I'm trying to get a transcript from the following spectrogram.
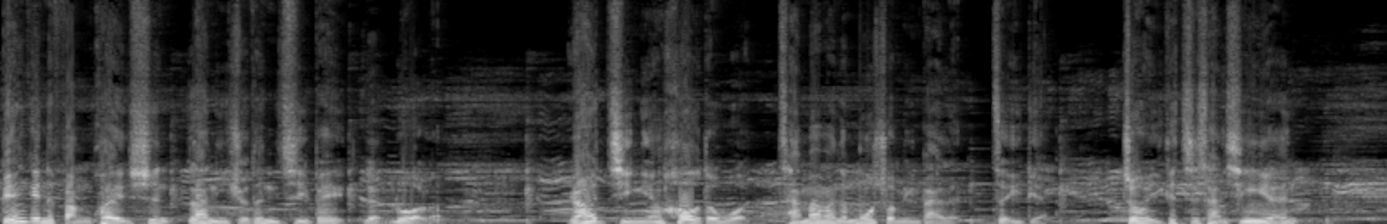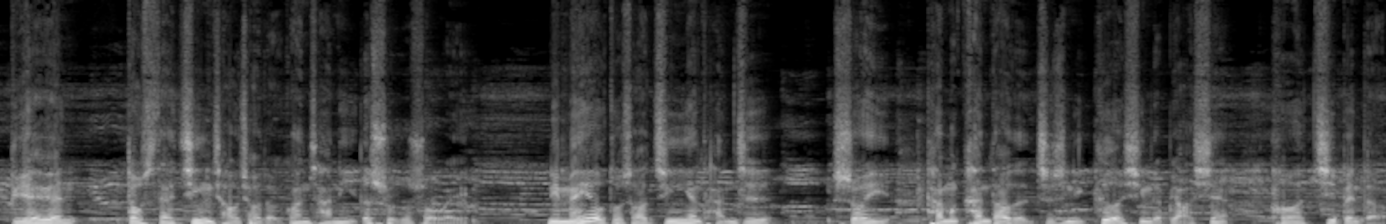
别人给你的反馈是让你觉得你自己被冷落了，然而几年后的我才慢慢的摸索明白了这一点。作为一个职场新人，别人都是在静悄悄的观察你的所作所为，你没有多少经验谈资，所以他们看到的只是你个性的表现和基本的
